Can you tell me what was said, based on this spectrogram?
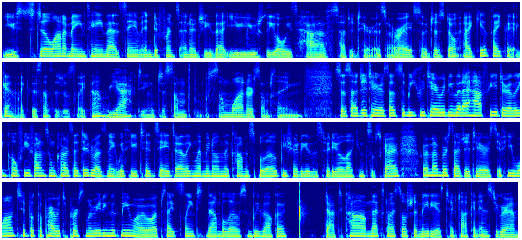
You still want to maintain that same indifference energy that you usually always have Sagittarius all right? So just don't I get like again like the sense of just like not reacting to some someone or something. So Sagittarius that's the weekly tarot reading that I have for you darling. Hopefully you found some cards that did resonate with you today darling. Let me know in the comments below. Be sure to give this video a like and subscribe. Remember Sagittarius if you want to book a private personal reading with me my website's linked down below. Simply Velka com. Next to my social medias, TikTok and Instagram.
